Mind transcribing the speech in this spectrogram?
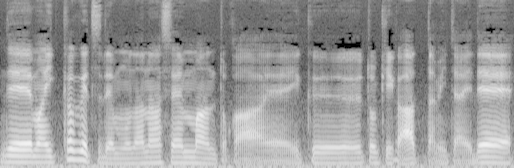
で、まあ、1ヶ月でも7000万とか、え、行く時があったみたいで、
